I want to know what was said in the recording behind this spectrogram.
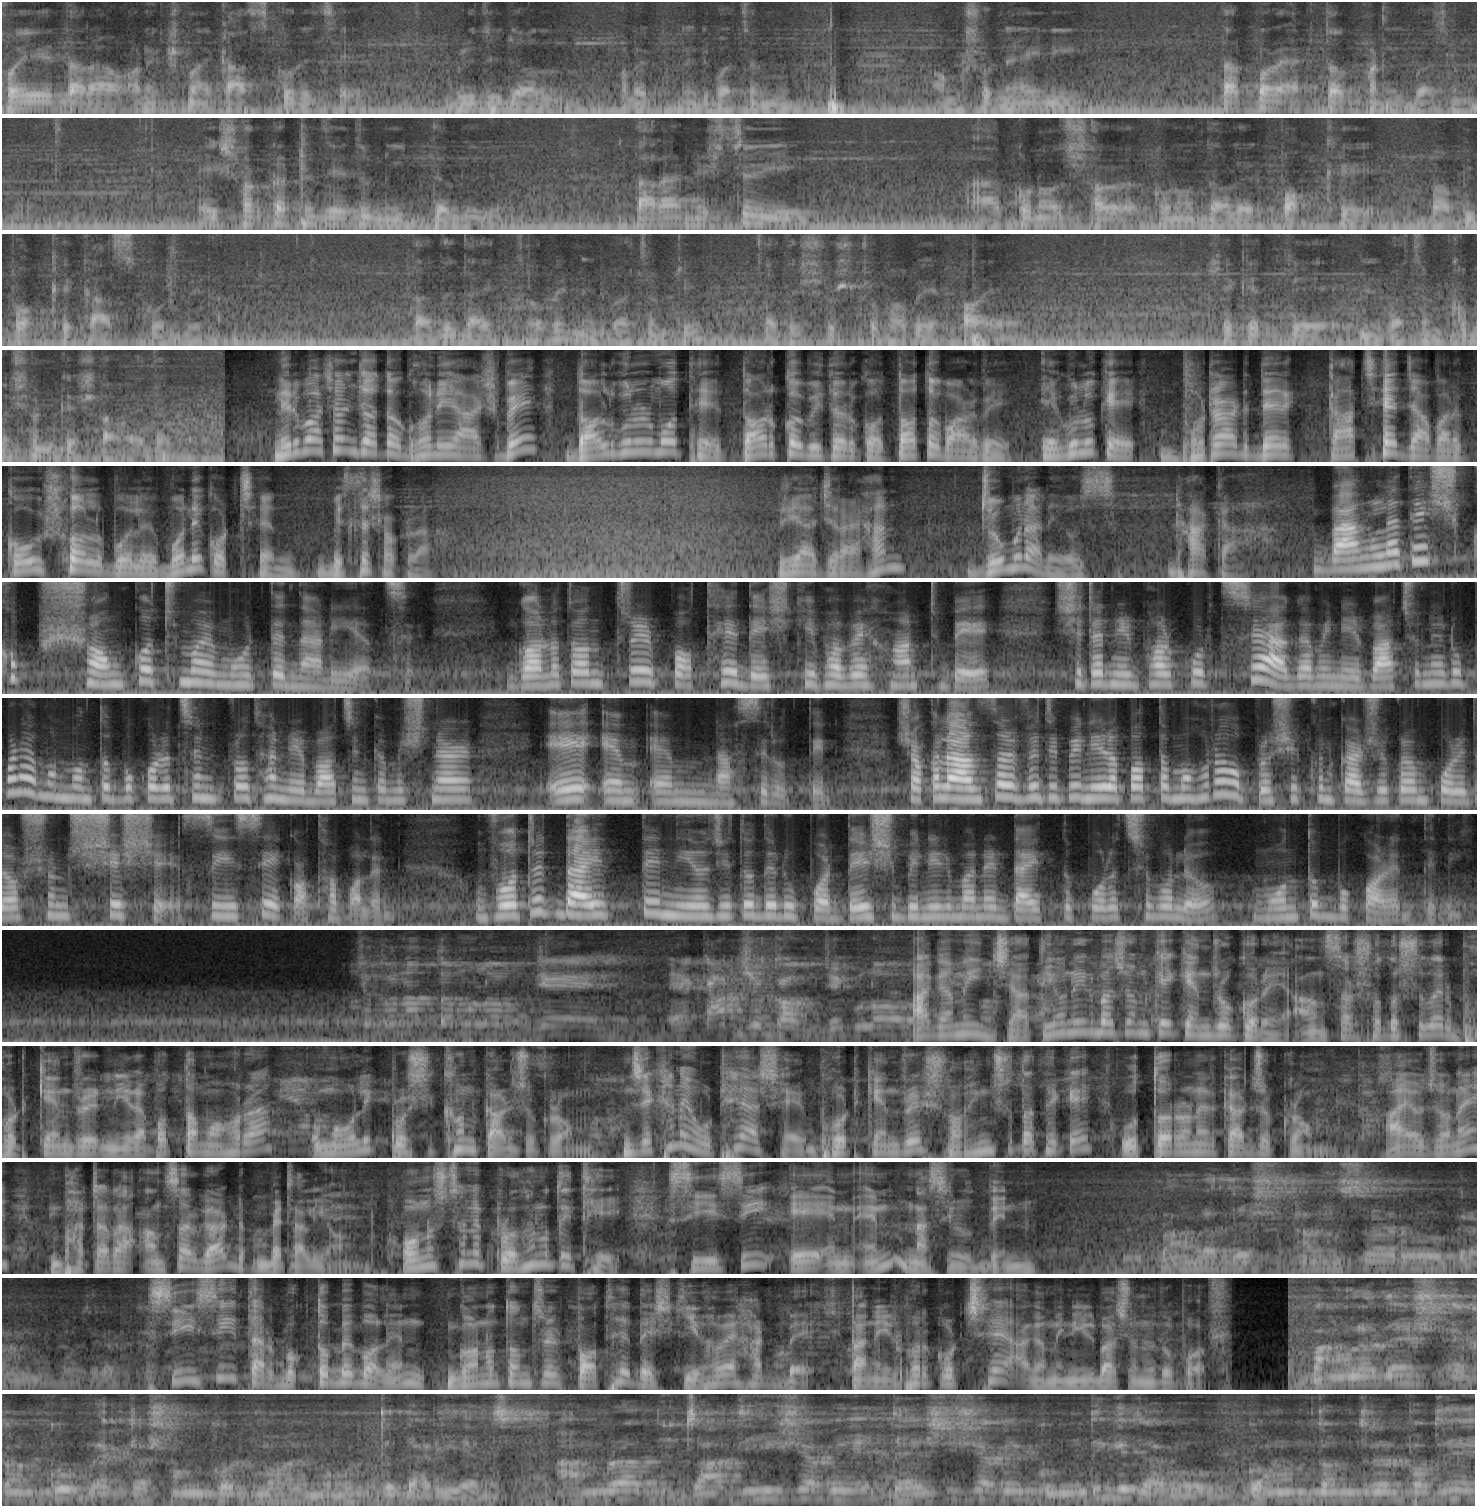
হয়ে তারা অনেক সময় কাজ করেছে। বিরোধী দল অনেক নির্বাচন অংশ নেয়নি। তারপর একতরফা নির্বাচন হয়েছে এই সরকারটা যেহেতু নির্দলীয়, তারা নিশ্চয়ই কোনো কোনো দলের পক্ষে বা বিপক্ষে কাজ করবে না। তাদের দায়িত্ব হবে নির্বাচনটি যাতে সুষ্ঠুভাবে হয়। সেক্ষেত্রে নির্বাচন কমিশনকে সহায়তা করা। নির্বাচন যত ঘনিয়ে আসবে, দলগুলোর মধ্যে তর্ক বিতর্ক তত বাড়বে। এগুলোকে ভোটারদের কাছে যাবার কৌশল বলে মনে করছেন বিশ্লেষকরা। রিয়াজ রায়হান, যমুনা নিউজ, ঢাকা। বাংলাদেশ খুব সংকটময় মুহূর্তে দাঁড়িয়ে আছে। গণতন্ত্রের পথে দেশ কীভাবে হাঁটবে, সেটা নির্ভর করছে আগামী নির্বাচনের উপর। এমন মন্তব্য করেছেন প্রধান নির্বাচন commissioner A M M Nasir Uddin সকালে আনসার ভিডিপি নিরাপত্তা মহড়া ও প্রশিক্ষণ কার্যক্রম পরিদর্শন শেষে সিইসি কথা বলেন। ভোটের দায়িত্বে নিয়োজিতদের উপর দেশ বিনির্মাণের দায়িত্ব পড়েছে বলেও মন্তব্য করেন তিনি সচেতনতামূলক যে কার্যক্রম যেগুলো আগামী জাতীয় নির্বাচনকে কেন্দ্র করে আনসার সদস্যদের ভোট কেন্দ্রের নিরাপত্তা মহড়া ও মৌলিক প্রশিক্ষণ কার্যক্রম যেখানে উঠে আসে ভোট কেন্দ্রের সহিংসতা থেকে উত্তরণের কার্যক্রম। আয়োজনে ভাটারা আনসার গার্ড ব্যাটালিয়ন। অনুষ্ঠানে প্রধান অতিথি CEC A M M Nasir Uddin Bangladesh Ansar ও গ্রাম প্রতিরক্ষা সিইসি তার বক্তব্যে বলেন গণতন্ত্রের পথে দেশ কীভাবে হাঁটবে তা নির্ভর করছে আগামী নির্বাচনের উপর। বাংলাদেশ এখন খুব একটা সংকটময় মুহূর্তে দাঁড়িয়ে আছে। আমরা জাতি হিসাবে, দেশ হিসাবে কোন দিকে যাব, গণতন্ত্রের পথে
